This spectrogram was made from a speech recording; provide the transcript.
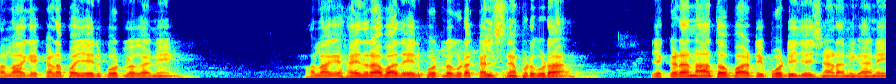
అలాగే కడప ఎయిర్పోర్ట్లో కానీ అలాగే హైదరాబాద్ ఎయిర్పోర్ట్లో కూడా కలిసినప్పుడు కూడా ఎక్కడ నాతో పాటు పోటీ చేసినాడని కానీ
